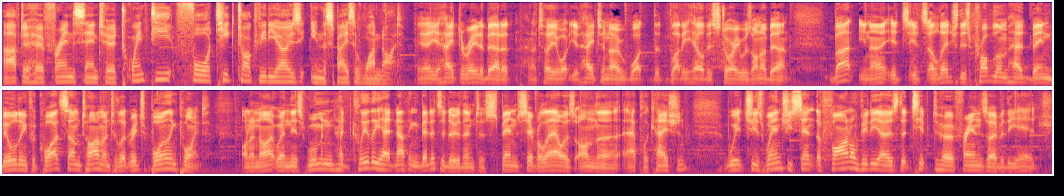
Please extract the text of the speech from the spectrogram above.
after her friend sent her 24 TikTok videos in the space of one night. Yeah, you hate to read about it, and I tell you what, you'd hate to know what the bloody hell this story was on about. But you know, it's it's alleged this problem had been building for quite some time until it reached boiling point. On a night when this woman had clearly had nothing better to do than to spend several hours on the application, which is when she sent the final videos that tipped her friends over the edge.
